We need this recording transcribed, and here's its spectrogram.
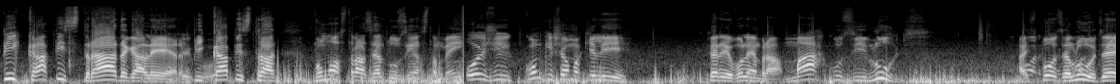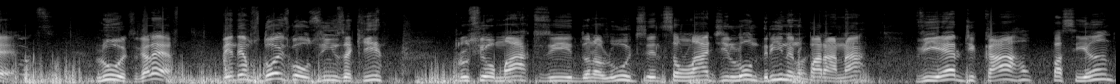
Picape Estrada, galera. Chegou. Picape Estrada. Vamos mostrar as L200 também. Hoje, como que chama aquele... Espera aí, eu vou lembrar. Marcos e Lourdes. A esposa é Lourdes? É. Lourdes. Galera, vendemos dois golzinhos aqui pro senhor Marcos e dona Lourdes. Eles são lá de Londrina, no. Paraná. Vieram de carro, passeando,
